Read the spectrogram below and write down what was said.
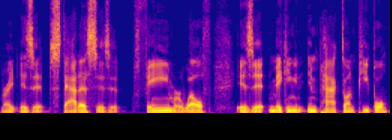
right? Is it status? Is it fame or wealth? Is it making an impact on people?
